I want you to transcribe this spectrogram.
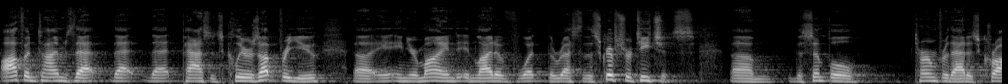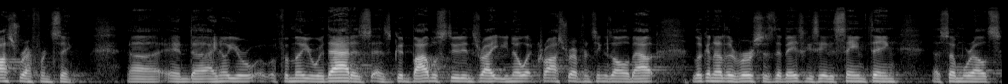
oftentimes that, that, that passage clears up for you uh, in your mind in light of what the rest of the scripture teaches. Um, the simple term for that is cross referencing. Uh, and uh, I know you're familiar with that as, as good Bible students, right? You know what cross referencing is all about. Looking at other verses that basically say the same thing uh, somewhere else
